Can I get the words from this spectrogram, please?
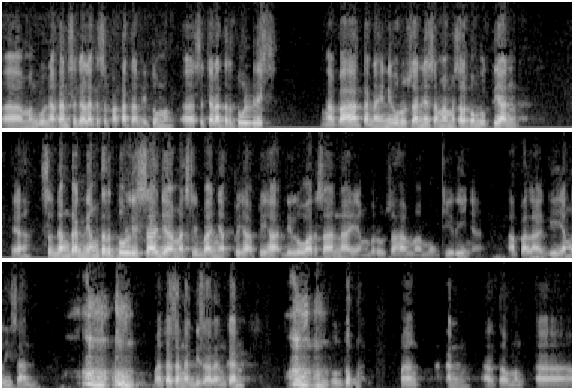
uh, menggunakan segala kesepakatan itu uh, secara tertulis. Mengapa? Karena ini urusannya sama masalah pembuktian. Ya, sedangkan yang tertulis saja masih banyak pihak-pihak di luar sana yang berusaha memungkirinya apalagi yang lisan. Maka sangat disarankan untuk menggunakan atau eh,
